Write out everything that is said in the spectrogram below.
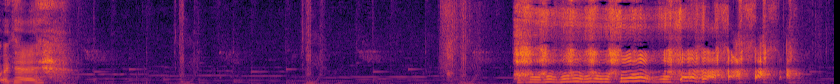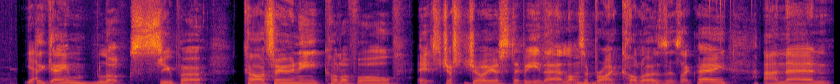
okay. Yeah. The game looks super cartoony, colorful. It's just joyous to be there. Lots of Mm-hmm. bright colors. It's like, hey. And then,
